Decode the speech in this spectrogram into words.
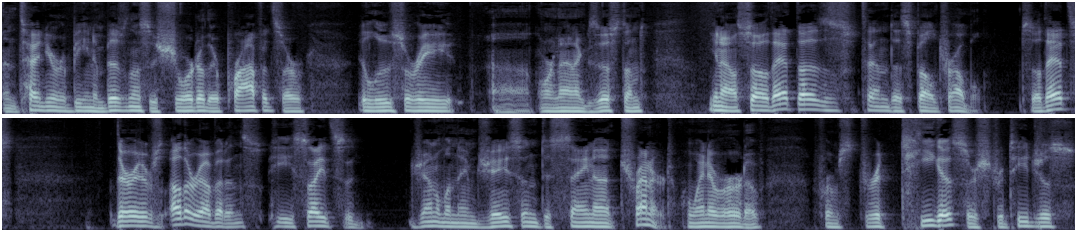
and tenure of being in business is shorter, their profits are illusory uh, or non existent. You know, so that does tend to spell trouble. So that's there is other evidence. He cites a gentleman named Jason DeSena Trennert, who I never heard of, from Strategas or Strategis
